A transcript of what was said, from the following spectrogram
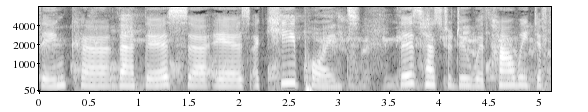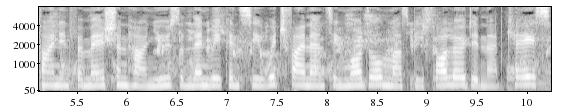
think uh, that this uh, is a key point. This has to do with how we define information, how news, and then we can see which financing model must be followed in that case.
